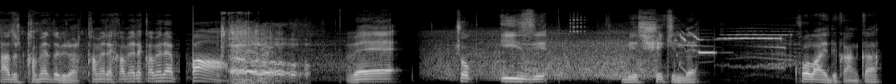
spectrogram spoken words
Ha dur kamerada biri var. Kamera kamera kamera. Bam. Ve çok easy bir şekilde kolaydı kanka.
